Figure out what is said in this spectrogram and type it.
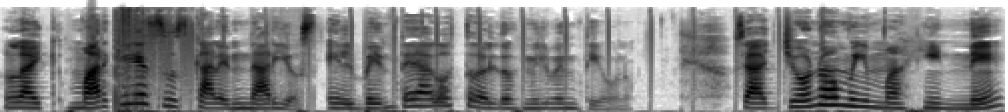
Like, marquen sus calendarios el 20 de agosto del 2021. O sea, yo no me imaginé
